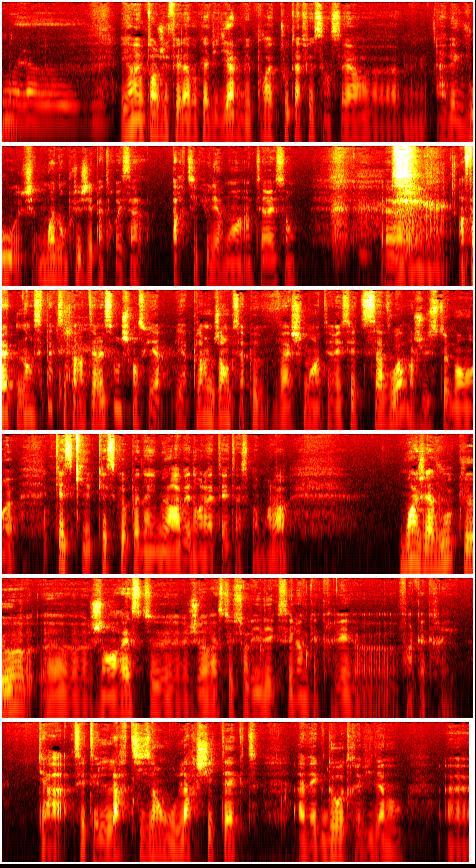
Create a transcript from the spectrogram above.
Euh, Et en même temps, j'ai fait l'avocat du diable, mais pour être tout à fait sincère euh, avec vous, moi non plus, j'ai pas trouvé ça particulièrement intéressant. Euh, en fait, non, c'est pas que c'est pas intéressant. Je pense qu'il y, a plein de gens que ça peut vachement intéresser de savoir justement qu'est-ce qu'Oppenheimer avait dans la tête à ce moment-là. Moi, j'avoue que euh, j'en reste, je reste sur l'idée que c'est l'homme qui a créé, euh, enfin qui a créé, c'était l'artisan ou l'architecte avec d'autres évidemment euh,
